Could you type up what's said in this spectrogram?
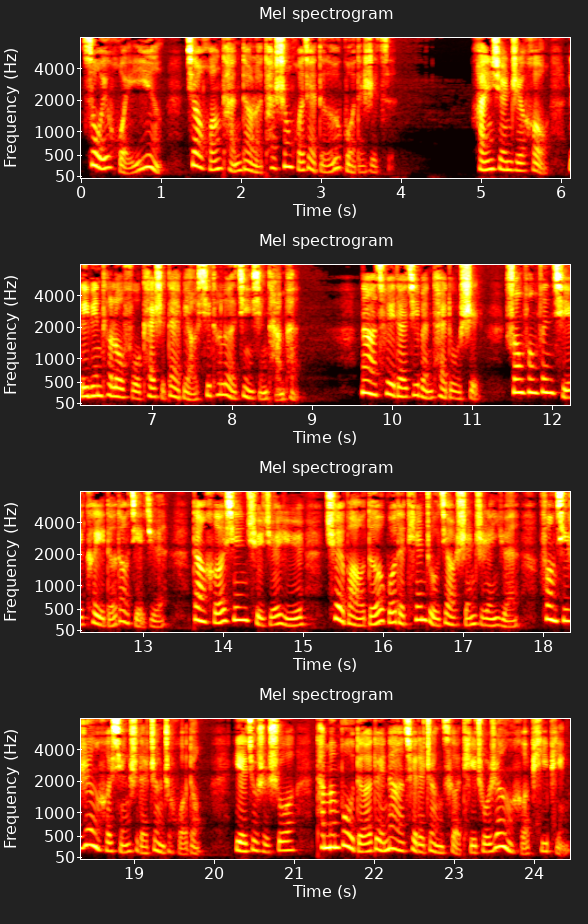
作为回应，教皇谈到了他生活在德国的日子。寒暄之后，里宾特洛甫开始代表希特勒进行谈判。纳粹的基本态度是，双方分歧可以得到解决，但核心取决于确保德国的天主教神职人员放弃任何形式的政治活动。也就是说，他们不得对纳粹的政策提出任何批评。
